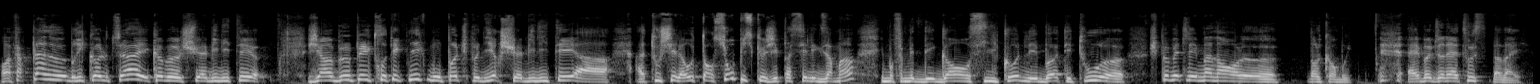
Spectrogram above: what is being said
On va faire plein de bricoles, tout ça. Et comme euh, je suis habilité, j'ai un BEP électrotechnique, mon pote, je peux dire, je suis habilité à, toucher la haute tension puisque j'ai passé l'examen. Ils m'ont fait mettre des gants en silicone, les bottes et tout. je peux mettre les mains dans le, dans le cambouis. Allez, bonne journée à tous. Bye bye.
